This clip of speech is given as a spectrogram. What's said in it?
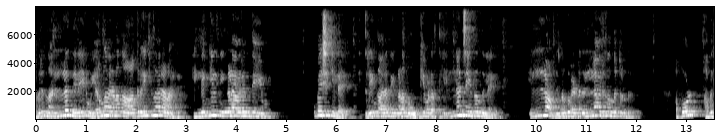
അവർ നല്ല നിലയിൽ ഉയർന്നു വരണമെന്ന് ആഗ്രഹിക്കുന്നവരാണ് അവർ ഇല്ലെങ്കിൽ നിങ്ങളെ അവരെന്ത് ചെയ്യും ഉപേക്ഷിക്കില്ലേ? ഇത്രയും കാലം നിങ്ങളെ നോക്കി വളർത്തി എല്ലാം ചെയ്തു തന്നില്ലേ? എല്ലാം നിങ്ങൾക്ക് വേണ്ടതെല്ലാം അവർ തന്നിട്ടുണ്ട്. അപ്പോൾ അവർ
